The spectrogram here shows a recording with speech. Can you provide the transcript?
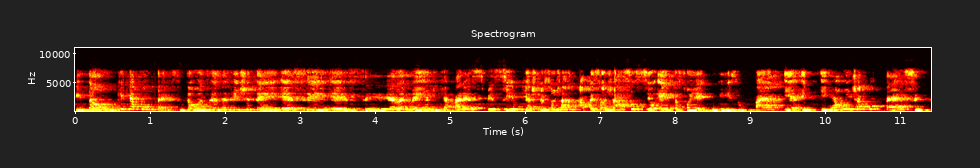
Então, o que que acontece? Então, às vezes a gente tem esse esse elemento que aparece específico que as pessoas já, a pessoa já associou, eita, sonhei com isso, vai, e, e, e realmente acontece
